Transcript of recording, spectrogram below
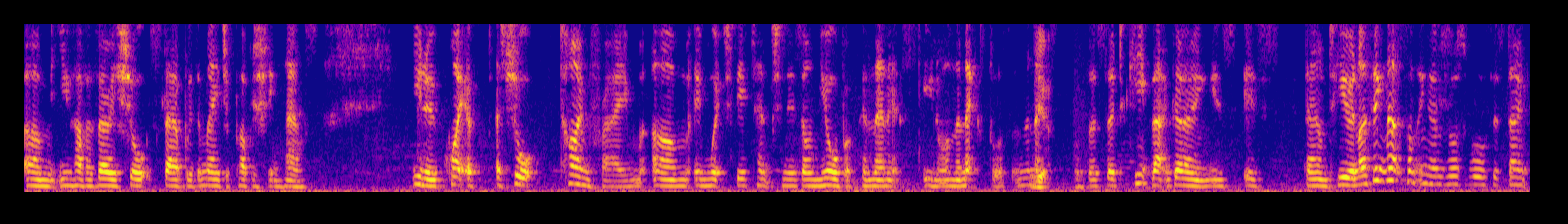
Um, you have a very short stab with a major publishing house. You know, quite a, a short time frame um, in which the attention is on your book, and then it's you know on the next author and the Yeah. next author. So to keep that going is is down to you. And I think that's something that a lot of authors don't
